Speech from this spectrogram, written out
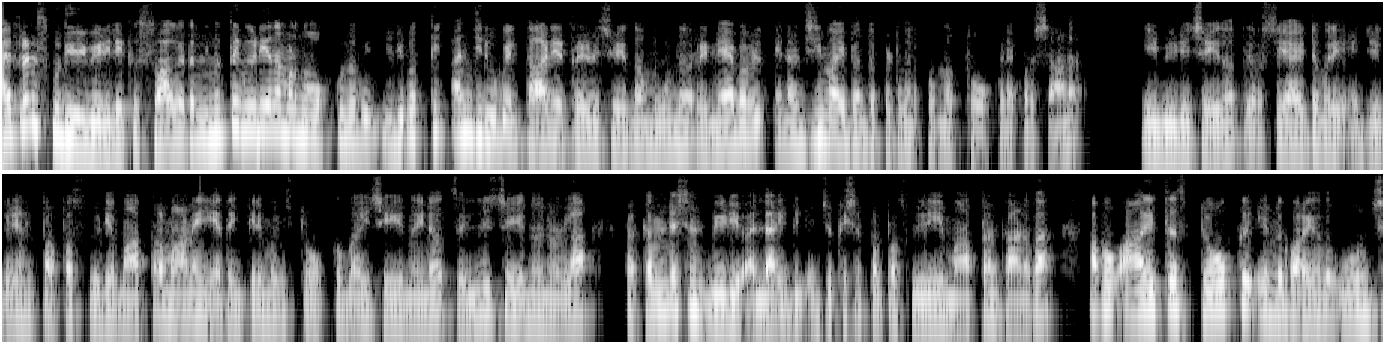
ഹായ് ഫ്രണ്ട്സ് പുതിയൊരു വീഡിയോയിലേക്ക് സ്വാഗതം. ഇന്നത്തെ വീഡിയോ നമ്മൾ നോക്കുന്നത് ഇരുപത്തി അഞ്ച് രൂപയിൽ താഴെ ട്രേഡ് ചെയ്യുന്ന മൂന്ന് റിന്യൂവബിൾ എനർജിയുമായി ബന്ധപ്പെട്ട് നിൽക്കുന്ന സ്റ്റോക്കിനെ കുറിച്ചാണ് ഈ വീഡിയോ ചെയ്യുന്നത്. തീർച്ചയായിട്ടും ഒരു എഡ്യൂക്കേഷൻ പർപ്പസ് വീഡിയോ മാത്രമാണ്. ഏതെങ്കിലും ഒരു സ്റ്റോക്ക് ബൈ ചെയ്യുന്നതിനോ സെല്ല് ചെയ്യുന്നതിനുള്ള റെക്കമെൻഡേഷൻ വീഡിയോ അല്ല ഇത് എഡ്യൂക്കേഷൻ പർപ്പസ് വീഡിയോ മാത്രം കാണുക. അപ്പോൾ ആദ്യത്തെ സ്റ്റോക്ക് എന്ന് പറയുന്നത് ഊർജ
